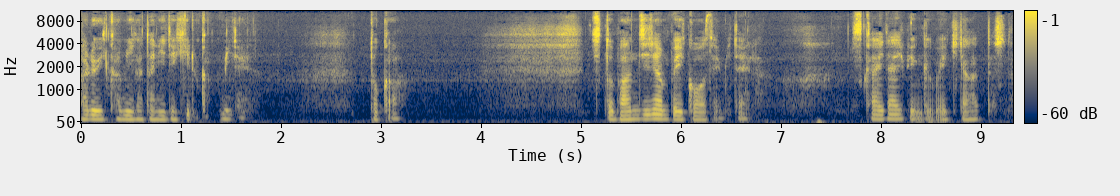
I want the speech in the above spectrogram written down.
明るい髪型にできるかみたいな。とかちょっとバンジージャンプ行こうぜみたいな。スカイダイビングも行きたかったしな。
